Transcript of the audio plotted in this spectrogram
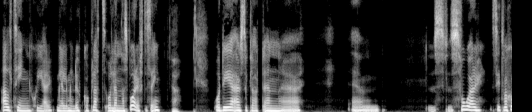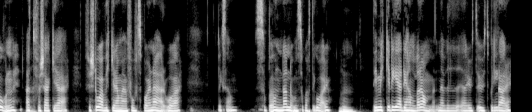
allting sker mer eller mindre uppkopplat och mm. lämnar spår efter sig. Och det är såklart en, eh, en svår situation att mm. försöka förstå vilka de här fotspåren är och liksom sopa undan dem så gott det går. Mm. Det är mycket det det handlar om när vi är ute och utbildar.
